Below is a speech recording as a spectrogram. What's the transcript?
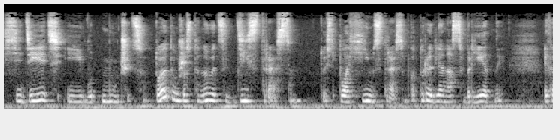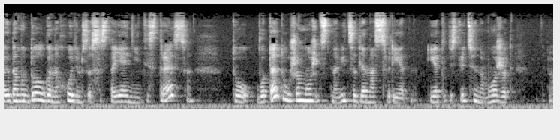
сидеть и вот мучиться, то это уже становится дистрессом, то есть плохим стрессом, который для нас вредный. И когда мы долго находимся в состоянии дистресса, то вот это уже может становиться для нас вредно. И это действительно может, а,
